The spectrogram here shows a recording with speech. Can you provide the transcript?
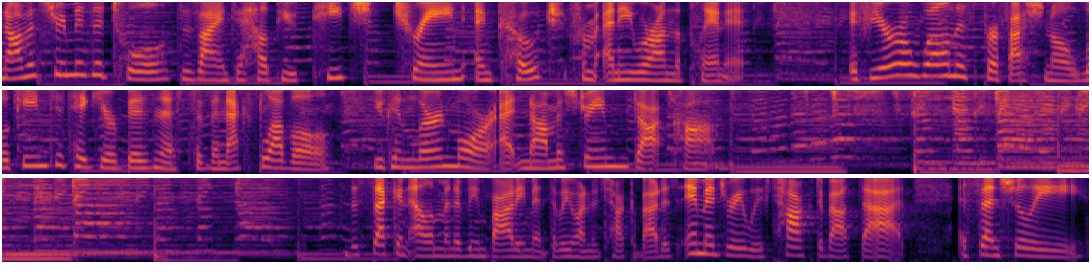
NamaStream is a tool designed to help you teach, train, and coach from anywhere on the planet. If you're a wellness professional looking to take your business to the next level, you can learn more at namastream.com the second element of embodiment that we want to talk about is imagery. We've talked about that. Essentially,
